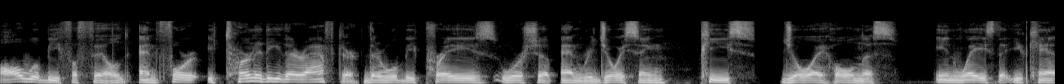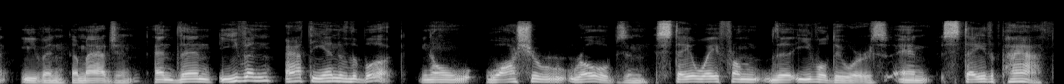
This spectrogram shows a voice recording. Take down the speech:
all will be fulfilled, and for eternity thereafter, there will be praise, worship, and rejoicing, peace, joy, wholeness, in ways that you can't even imagine. And then, even at the end of the book, you know, wash your robes and stay away from the evildoers and stay the path.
